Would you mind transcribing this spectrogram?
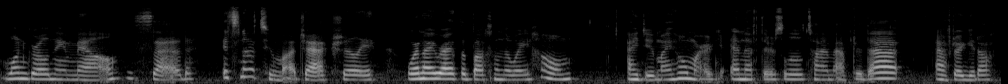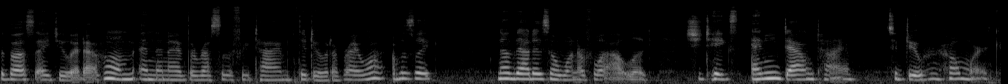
One girl named Mal said, It's not too much actually. When I ride the bus on the way home, I do my homework, and if there's a little time after that, after I get off the bus, I do it at home, and then I have the rest of the free time to do whatever I want. I was like, now that is a wonderful outlook. She takes any downtime to do her homework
